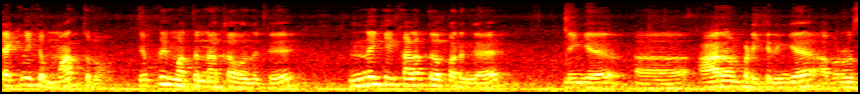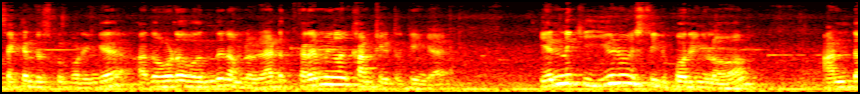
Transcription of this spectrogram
டெக்னிக்கை மாற்றணும் எப்படி மாற்றினாக்கா வந்துட்டு இன்னைக்கு காலத்தில் பாருங்கள் நீங்கள் ஆறாம் படிக்கிறீங்க அப்புறம் செகண்டரி ஸ்கூல் போகிறீங்க அதோட வந்து நம்ம விளையாட்டு திறமைகளும் காமிச்சிக்கிட்டு இருக்கீங்க. என்னைக்கு யூனிவர்சிட்டிக்கு போகிறீங்களோ அந்த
